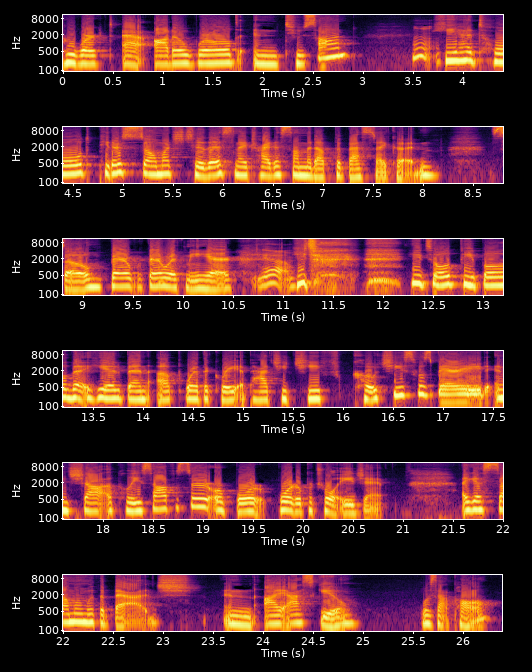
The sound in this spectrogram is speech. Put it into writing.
who worked at Auto World in Tucson. Hmm. He had told there's so much to this, and I tried to sum it up the best I could. So bear bear with me here Yeah. he, t- He told people that he had been up where the great Apache chief Cochise was buried and shot a police officer or bor- border patrol agent. I guess someone with a badge. And I ask you, was that Paul?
